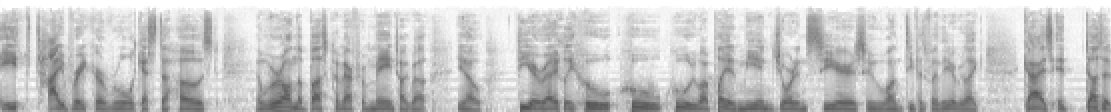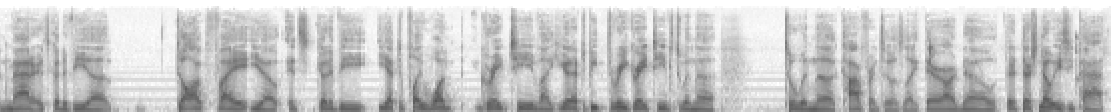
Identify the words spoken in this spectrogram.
eighth tiebreaker rule gets to host, and we're on the bus coming back from Maine talking about you know theoretically who who who we want to play, and me and Jordan Sears who won defense player of the year, we're like, guys, it doesn't matter. It's going to be a dogfight. You know, it's going to be you have to play one great team. Like you're going to have to beat three great teams to win the to win the conference. It was like there are no there, there's no easy path.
